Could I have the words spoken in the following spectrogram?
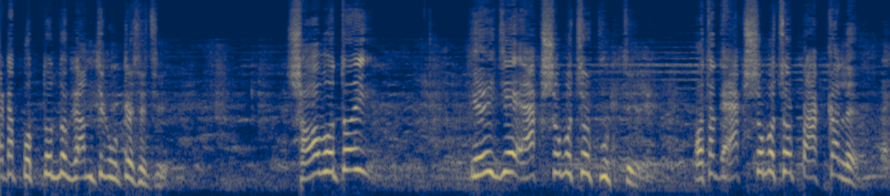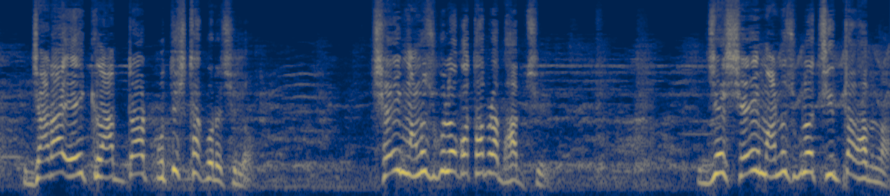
একটা প্রত্যন্ত গ্রাম থেকে উঠে এসেছি। স্বভাবতই এই যে একশো বছর পূর্তি, অর্থাৎ একশো বছর প্রাককালে যারা এই ক্লাবটার প্রতিষ্ঠা করেছিল, সেই মানুষগুলোর কথা আমরা ভাবছি। যে সেই মানুষগুলোর চিন্তা ভাবনা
